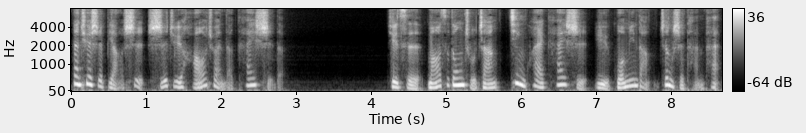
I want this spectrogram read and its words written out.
但却是表示时局好转的开始的。据此，毛泽东主张尽快开始与国民党正式谈判，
